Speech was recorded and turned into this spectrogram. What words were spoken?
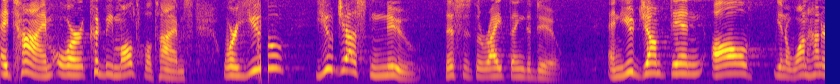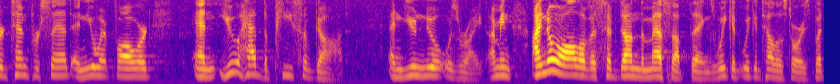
a time, or it could be multiple times, where you, you just knew this is the right thing to do. And you jumped in all, you know, 110% and you went forward and you had the peace of God and you knew it was right. I mean, I know all of us have done the mess up things. We could, we could tell those stories, but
